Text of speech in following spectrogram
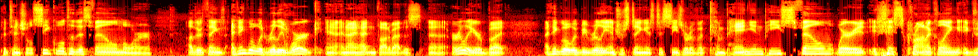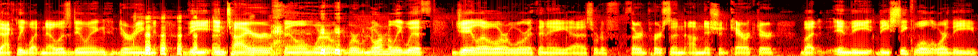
potential sequel to this film or other things. I think what would really work, and and I hadn't thought about this uh, earlier, but I think what would be really interesting is to see sort of a companion piece film where it is chronicling exactly what Noah's doing during the entire film, where we're normally with J Lo or we're within a uh, sort of third person omniscient character, but in the the sequel or the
